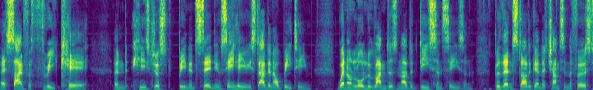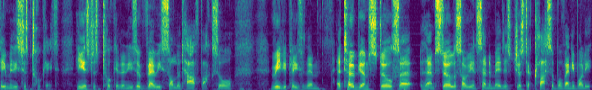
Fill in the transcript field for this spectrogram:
uh, signed for 3k. And he's just been insane. You can see here, he started in our B team, went on loan to Randers and had a decent season but then started getting a chance in the first team and he's just took it. He has just took it and he's a very solid halfback. So really pleased with him. Uh, Torbjörn Sturla, um, Sturla, sorry, in centre mid is just a class above anybody.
